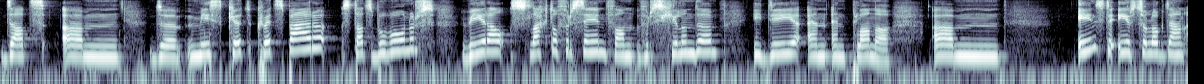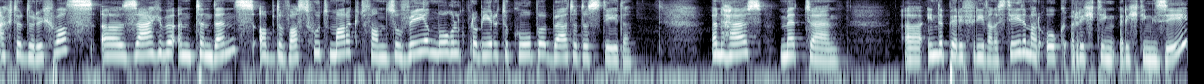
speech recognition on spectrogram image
dat de meest kwetsbare stadsbewoners weer al slachtoffers zijn van verschillende ideeën en, en plannen. Eens de eerste lockdown achter de rug was, uh, zagen we een tendens op de vastgoedmarkt van zoveel mogelijk proberen te kopen buiten de steden. Een huis met tuin. Uh, in de periferie van de steden, maar ook richting, richting zee.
